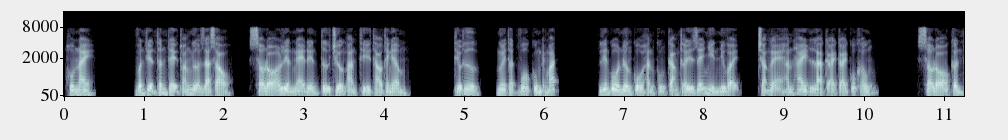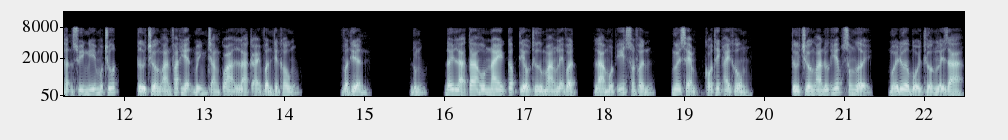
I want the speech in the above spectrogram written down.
hôm nay. Vân thiện thân thể thoáng ngựa ra sau sau đó liền nghe đến từ trường an thì thảo thanh âm. Tiểu thư, ngươi thật vô cùng đẹp mắt. Liên cô nương cổ hắn cũng cảm thấy dễ nhìn như vậy, chẳng lẽ hắn hay là cái cái cổ khống? Sau đó cẩn thận suy nghĩ một chút, từ trường an phát hiện mình chẳng qua là cái vân thiện khống. Vân thiện đúng, đây là ta hôm nay cấp tiểu thư mang lễ vật, là một ít son phấn, ngươi xem có thích hay không? Từ trường an ước hiếp xong người, mới đưa bồi thường lấy ra.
